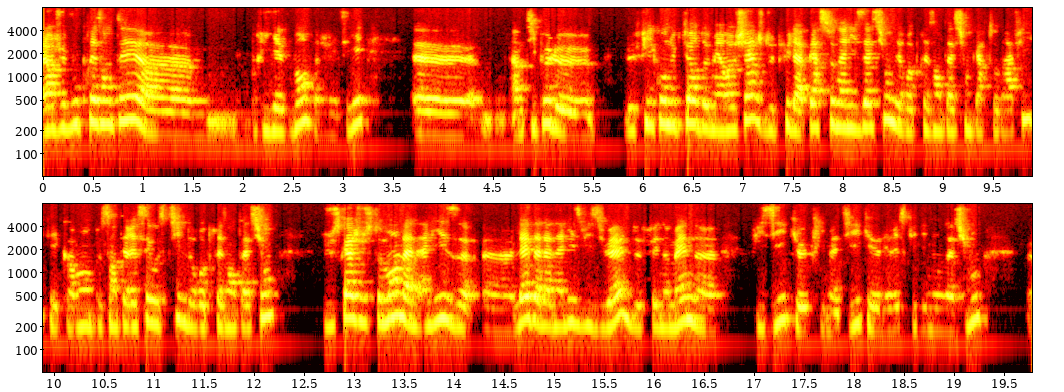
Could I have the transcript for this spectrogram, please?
Alors, je vais vous présenter brièvement, je vais essayer, un petit peu le, fil conducteur de mes recherches depuis la personnalisation des représentations cartographiques et comment on peut s'intéresser au style de représentation jusqu'à justement euh, l'aide à l'analyse visuelle de phénomènes euh, physiques, climatiques, les risques d'inondation euh,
